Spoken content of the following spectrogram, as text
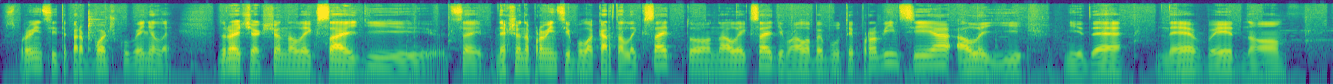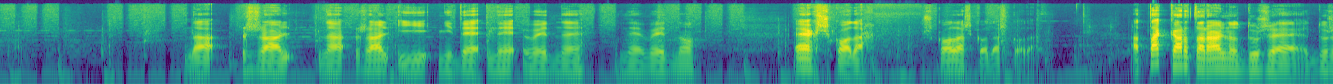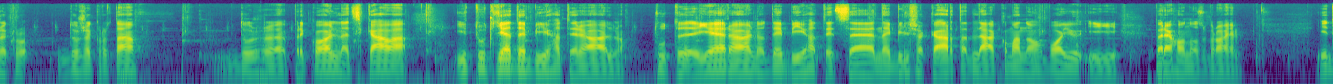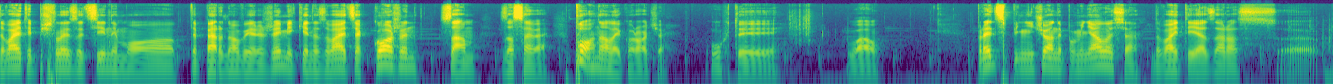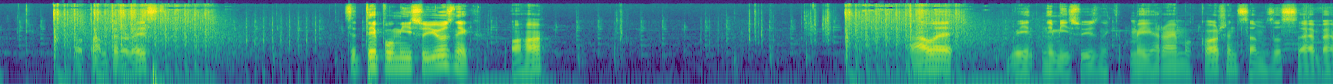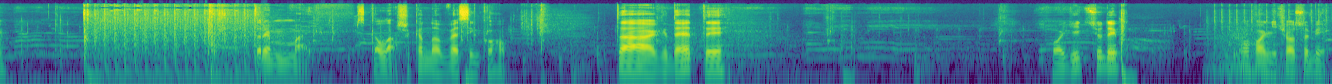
З провінції тепер бочку виняли. До речі, якщо на Лейксайді цей. Якщо на провінції була карта Лейксайд, то на Лейксайді мала би бути провінція, але її ніде не видно. На жаль, на жаль, її ніде не видне. Не видно. Ех, шкода. Шкода, шкода, шкода. А так карта реально дуже, дуже кру... дуже крута. дуже прикольна, цікава. І тут є де бігати реально. Тут є реально де бігати. Це найбільша карта для командного бою і перегону зброї. І давайте пішли зацінимо тепер новий режим, який називається Кожен сам за себе. Погнали, коротше. Ух ти. Вау. Принципі, нічого не помінялося. Давайте я зараз. Е, о, там терорист. Це типу мій союзник? Ага. Але він не мій союзник, ми граємо кожен сам за себе. Тримай. З калашика новесенького. Так, де ти? Ходіть сюди. Ого, нічого собі.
